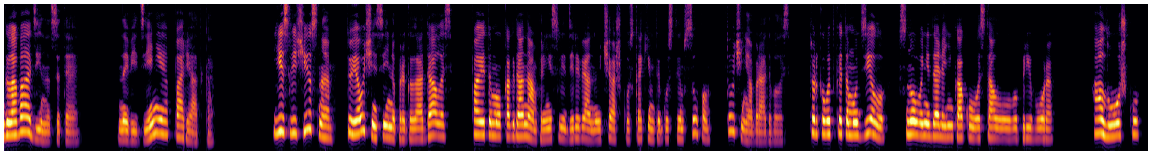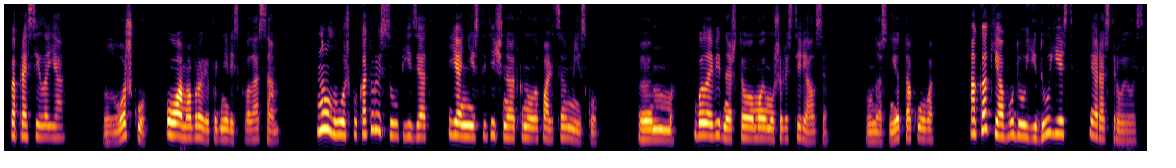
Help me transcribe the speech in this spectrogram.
Глава одиннадцатая. Наведение порядка. Если честно, то я очень сильно проголодалась, поэтому, когда нам принесли деревянную чашку с каким-то густым супом, то очень обрадовалась. Только вот к этому делу снова не дали никакого столового прибора. «А ложку?» – попросила я. «Ложку?» У Ама брови поднялись к волосам. «Ну, ложку, которой суп едят». Я неэстетично откнула пальцем в миску. Эм, было видно, что мой муж растерялся. У нас нет такого. А как я буду еду есть? Я расстроилась.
